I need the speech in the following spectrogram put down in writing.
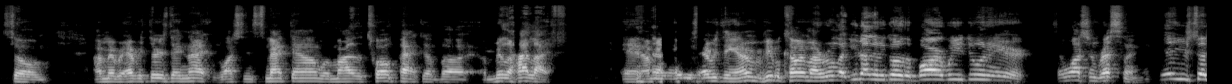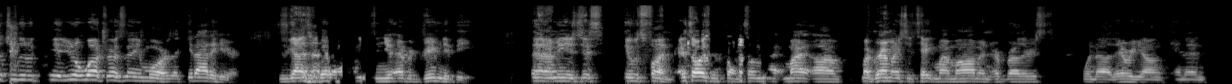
So I remember every Thursday night watching SmackDown with my 12 pack of uh, Miller High Life. And I mean, it was everything. I remember people coming in my room like, You're not going to go to the bar. What are you doing here? So I'm watching wrestling. Like, yeah, you're such a little kid. You don't watch wrestling anymore. like, Get out of here. These guys are better athletes than you ever dreamed to be. And I mean, it's just, it was fun. It's always been fun. So my my, um, my grandma used to take my mom and her brothers when uh, they were young. And then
